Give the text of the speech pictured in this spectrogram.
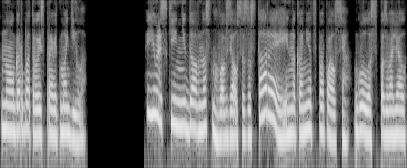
но Горбатова исправит могила. Юльский недавно снова взялся за старое и, наконец, попался. Голос позволял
